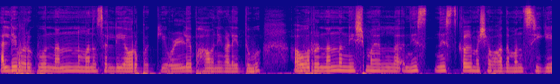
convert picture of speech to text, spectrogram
ಅಲ್ಲಿವರೆಗೂ ನನ್ನ ಮನಸ್ಸಲ್ಲಿ ಅವ್ರ ಬಗ್ಗೆ ಒಳ್ಳೆಯ ಭಾವನೆಗಳಿದ್ದವು ಅವರು ನನ್ನ ನಿಷ್ಮಲ, ನಿಸ್, ನಿಷ್ಕಲ್ಮಶವಾದ ಮನಸ್ಸಿಗೆ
